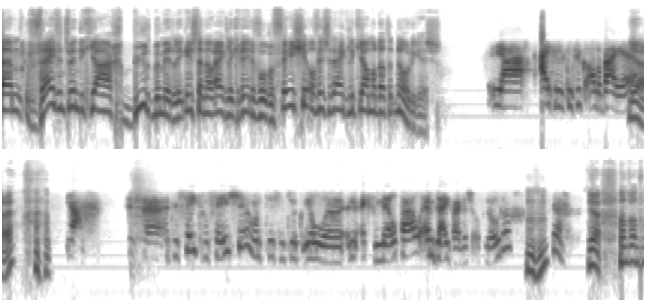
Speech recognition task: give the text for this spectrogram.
Um, 25 jaar buurtbemiddeling. Is dat nou eigenlijk reden voor een feestje of is het eigenlijk jammer dat het nodig is? Ja, eigenlijk natuurlijk allebei, hè? Ja, hè? ja, het is, uh, het is zeker een feestje, want het is natuurlijk heel, uh, een echte mijlpaal en blijkbaar dus ook nodig. Mm -hmm. Ja. Ja, want, want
